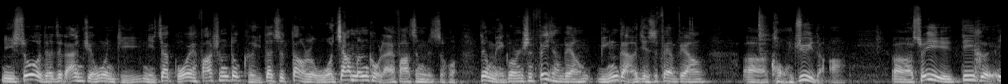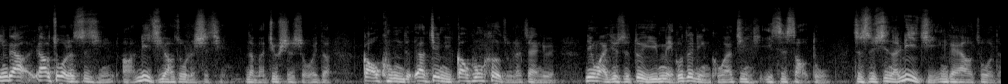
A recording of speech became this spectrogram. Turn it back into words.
你所有的这个安全问题，你在国外发生都可以，但是到了我家门口来发生的时候，这个美国人是非常非常敏感，而且是非常非常呃恐惧的啊，呃，所以第一个应该要要做的事情啊，立即要做的事情，那么就是所谓的高空的要建立高空吓阻的战略，另外就是对于美国的领空要进行一次扫毒，这是现在立即应该要做的。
